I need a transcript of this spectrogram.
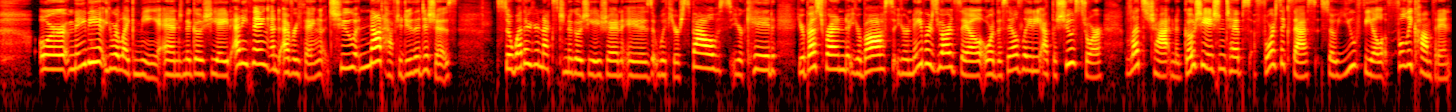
or maybe you're like me and negotiate anything and everything to not have to do the dishes. So, whether your next negotiation is with your spouse, your kid, your best friend, your boss, your neighbor's yard sale, or the sales lady at the shoe store, let's chat negotiation tips for success so you feel fully confident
